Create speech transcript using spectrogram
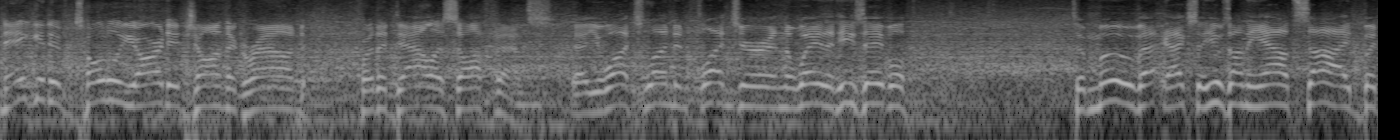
negative total yardage on the ground for the Dallas offense. Yeah, you watch London Fletcher and the way that he's able to move. Actually, he was on the outside, but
